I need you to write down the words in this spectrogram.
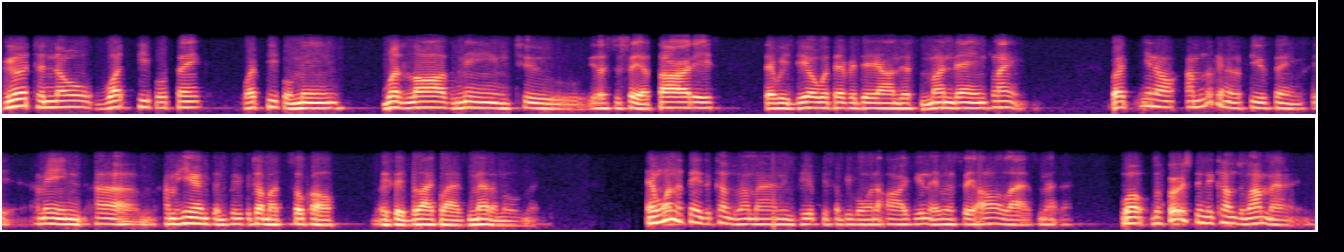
good to know what people think, what people mean, what laws mean to let's just say authorities that we deal with every day on this mundane plane. But you know, I'm looking at a few things here. I mean, um, I'm hearing some people talking about the so-called, they say, Black Lives Matter movement. And one of the things that comes to my mind, and you hear some people want to argue, and they want to say all lives matter. Well, the first thing that comes to my mind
